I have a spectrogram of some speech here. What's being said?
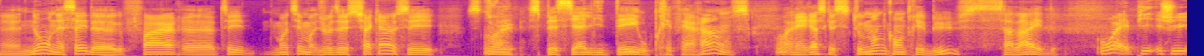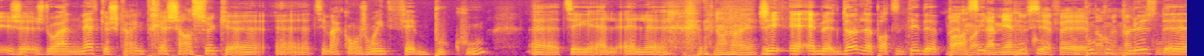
Euh, nous, on essaye de faire, euh, tu sais, moi, tu sais, moi, je veux dire, chacun a ses si Ouais. spécialités ou préférences, Ouais. mais reste que si tout le monde contribue, ça l'aide. Ouais, puis je, je dois admettre que je suis quand même très chanceux que euh, tu sais, ma conjointe fait beaucoup. Euh, elle, elle, euh, Ouais. j'ai- elle, elle me donne l'opportunité de moi, passer la mienne beaucoup, aussi, elle fait beaucoup plus beaucoup, de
